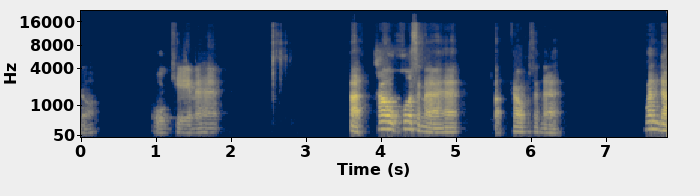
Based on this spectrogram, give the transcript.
เนาะโอเคนะครับตัดเข้าโฆษณาครับตัดเข้าโฆษณา ท่านใด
